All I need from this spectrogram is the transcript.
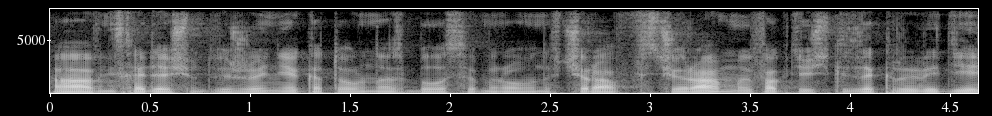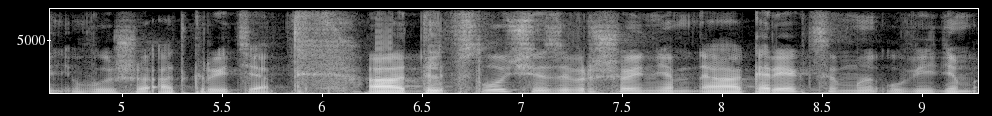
а, в нисходящем движении, которое у нас было сформировано вчера. Вчера мы фактически закрыли день выше открытия. В случае завершения коррекции мы увидим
